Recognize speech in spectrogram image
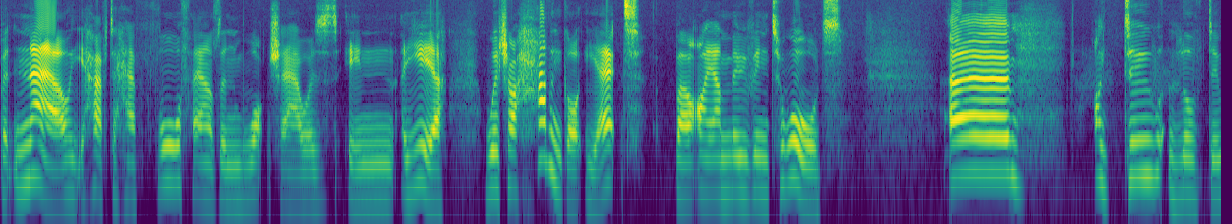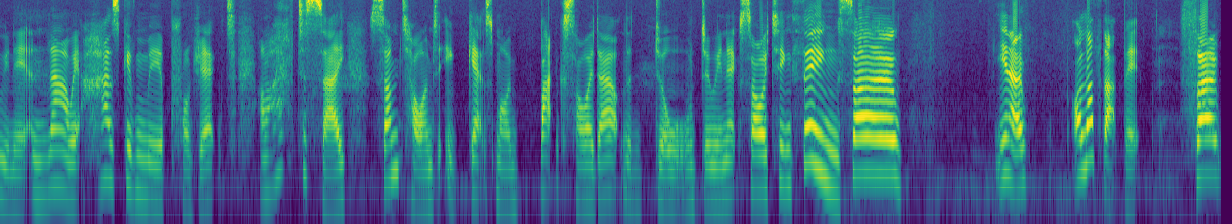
But now you have to have 4,000 watch hours in a year, which I haven't got yet, but I am moving towards. Um, I do love doing it and now it has given me a project and I have to say sometimes it gets my backside out the door doing exciting things. So you know I love that bit. So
